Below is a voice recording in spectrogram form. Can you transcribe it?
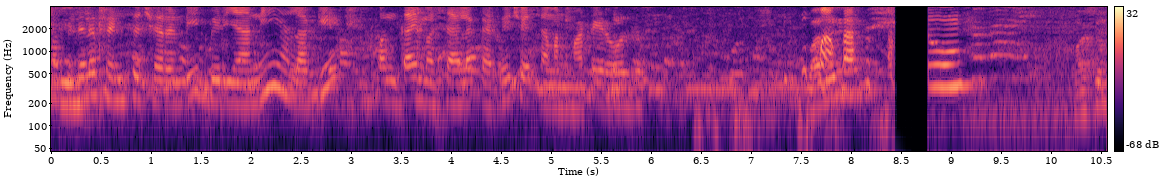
మా పిల్లల ఫ్రెండ్స్ వచ్చారండి బిర్యానీ అలాగే వంకాయ మసాలా కర్రీ చేసామన్నమాట ఈరోజు. వర్షం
